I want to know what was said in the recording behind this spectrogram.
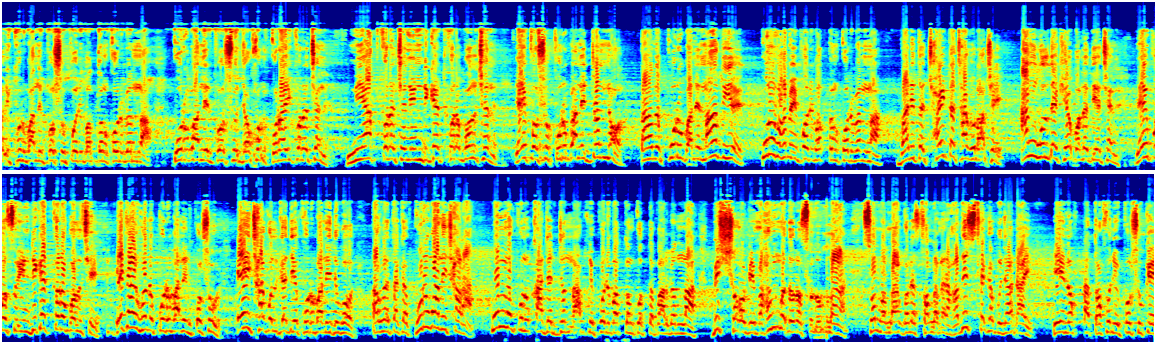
ওই কুরবানির পশু পরিবর্তন করবেন না। কোরবানির পশু যখন ক্রয় করেছেন, নিয়াত করেছেন ইন্ডিকেট করে বলছেন, এই পশু কুরবানির জন্য, তাহলে কুরবানি না দিয়ে কোনোভাবেই পরিবর্তন করবেন না। বাড়িতে ছয়টা ছাগল আছে আঙ্গুল দেখে বলে দিয়েছেন এই পশু ইন্ডিকেট করে বলছে, এটাই হলো কোরবানির পশু। এই ছাগলকে দিয়ে কোরবানি দেবো। তাহলে তাকে কোরবানি ছাড়া অন্য কোনো কাজের জন্য আপনি পরিবর্তন করতে পারবেন না। বিশ্বনবী মোহাম্মদ রসুল্লাহ সাল্লাহ সাল্লামের হাদিস থেকে বোঝা যায়, এই লোকটা তখনই পশুকে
